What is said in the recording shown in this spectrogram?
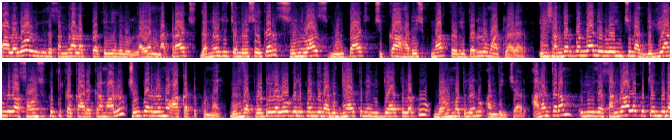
కార్యక్రమాలలో వివిధ సంఘాల ప్రతినిధులు లయన్ నటరాజ్ గన్నోజు చంద్రశేఖర్ శ్రీనివాస్ ముంతాజ్ చిక్కా హరీష్ కుమార్ తదితరులు మాట్లాడారు. ఈ సందర్భంగా నిర్వహించిన దివ్యాంగుల సాంస్కృతిక కార్యక్రమాలు చూపరులను ఆకట్టుకున్నాయి. వివిధ పోటీలలో గెలుపొందిన విద్యార్థిని విద్యార్థులకు బహుమతులను అందించారు. అనంతరం వివిధ సంఘాలకు చెందిన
